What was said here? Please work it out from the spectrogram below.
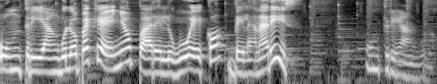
un triángulo pequeño para el hueco de la nariz. Un triángulo.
